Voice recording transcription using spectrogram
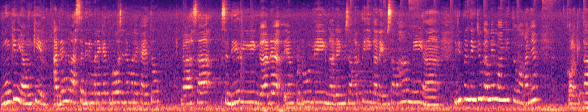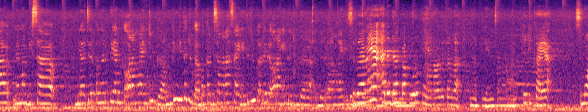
mungkin ya mungkin. Ada yang ngerasa diri mereka itu bahwasanya mereka itu ngerasa sendiri nggak ada yang peduli nggak ada yang bisa ngerti nggak ada yang bisa pahami. Ya jadi penting juga memang gitu. Makanya kalau kita memang bisa belajar pengertian ke orang lain juga. Mungkin kita juga bakal bisa ngerasain itu juga dari orang itu juga dari orang lain itu sebenarnya juga, ada dampak buruknya kalau kita nggak ngertiin sama orang. Lain. jadi kayak semua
